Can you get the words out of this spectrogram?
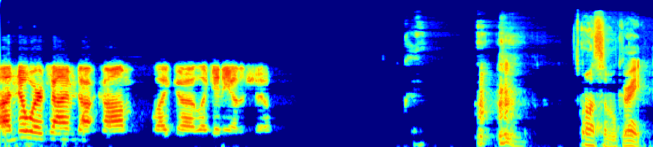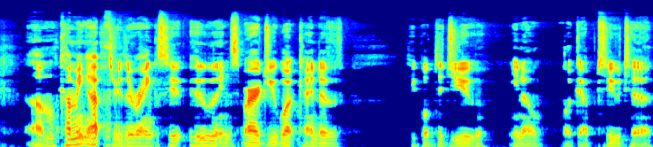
uh, nowheretime.com like uh, like any other show. Okay. awesome, great. Um, coming up through the ranks, who who inspired you? What kind of people did you you know look up to to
